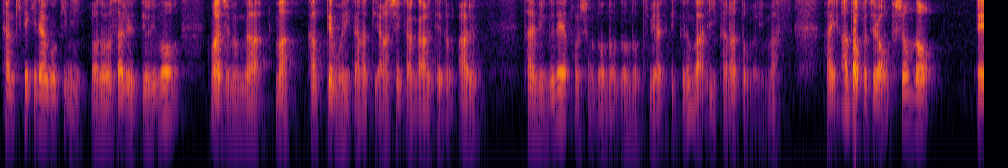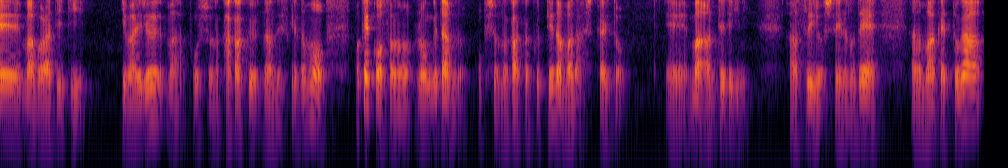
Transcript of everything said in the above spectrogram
短期的な動きに惑わされるっていうよりもまあ自分がまあ買ってもいいかなっていう安心感がある程度あるタイミングでポジションをどんどんどんどん積み上げていくのがいいかなと思います。はい、あとはこちらオプションの、えー、まあボラティティいわゆる、まあ、ポジションの価格なんですけれども、まあ、結構そのロングタームのオプションの価格っていうのはまだしっかりと、えー、まあ安定的に推移をしているのであのマーケットが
